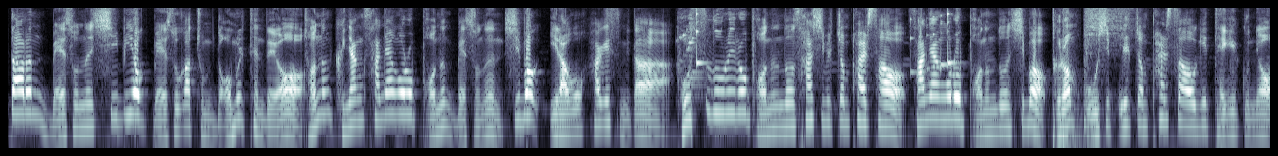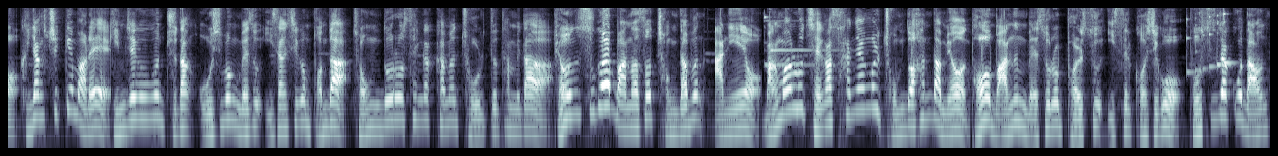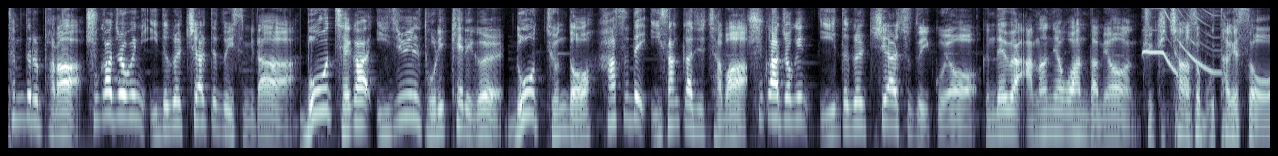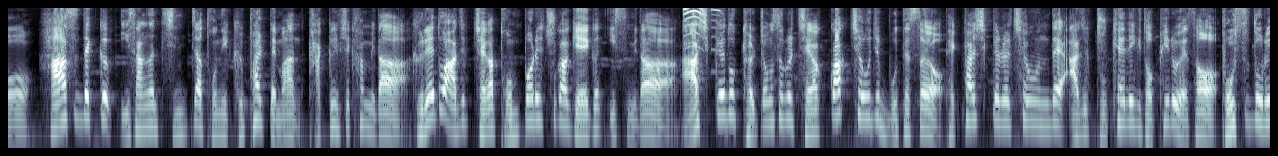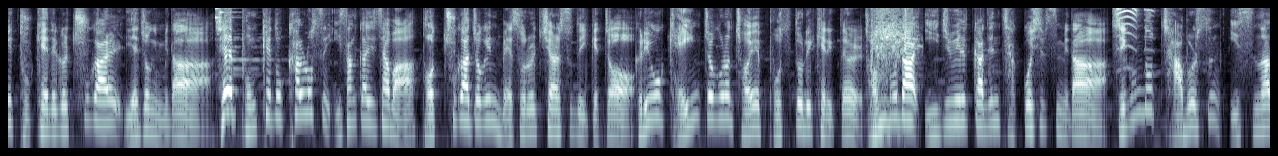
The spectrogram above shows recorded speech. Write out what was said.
따른 매소는 12억 매소가 좀 넘을 텐데요. 저는 그냥 사냥으로 버는 매소는 10억이라고 하겠습니다. 보스 놀이로 버는 돈 41.84억, 사냥으로 버는 돈 10억, 그럼 51.84억이 되겠군요. 그냥 쉽게 말해 김재국은 주당 50억 매수 이상씩은 번다 정도로 생각하면 좋을 듯 합니다. 변수가 많아서 정답은 아니에요. 막말로 제가 사냥을 좀 더 한다면 더 많은 매수를 벌 수 있을 것이고 보스 잡고 나온 템들을 팔아 추가적인 이득을 취할 때도 있습니다. 뭐 제가 이지윌 도리 캐릭을 노 듄더 하스대 이상까지 잡아 추가적인 이득을 취할 수도 있고요. 근데 왜 안 하냐고 한다면 귀 귀찮 아서 못하겠어. 하스대급 이상은 진짜 돈이 급할 때만 가끔씩 합니다. 그래도 아직 제가 돈벌이 추가 계획은 있습니다. 아쉽게도 결정석을 제가 꽉 채우지 못했어요. 180개를 채우는데 아직 두 캐릭이 더 필요해서 보스돌이 두 캐릭을 추가할 예정입니다. 제 본캐도 칼로스 이상까지 잡아 더 추가적인 매수를 취할 수도 있겠죠. 그리고 개인적으로는 저의 보스돌이 캐릭들 전부 다 이주일까진 잡고 싶습니다. 지금도 잡을 순 있으나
